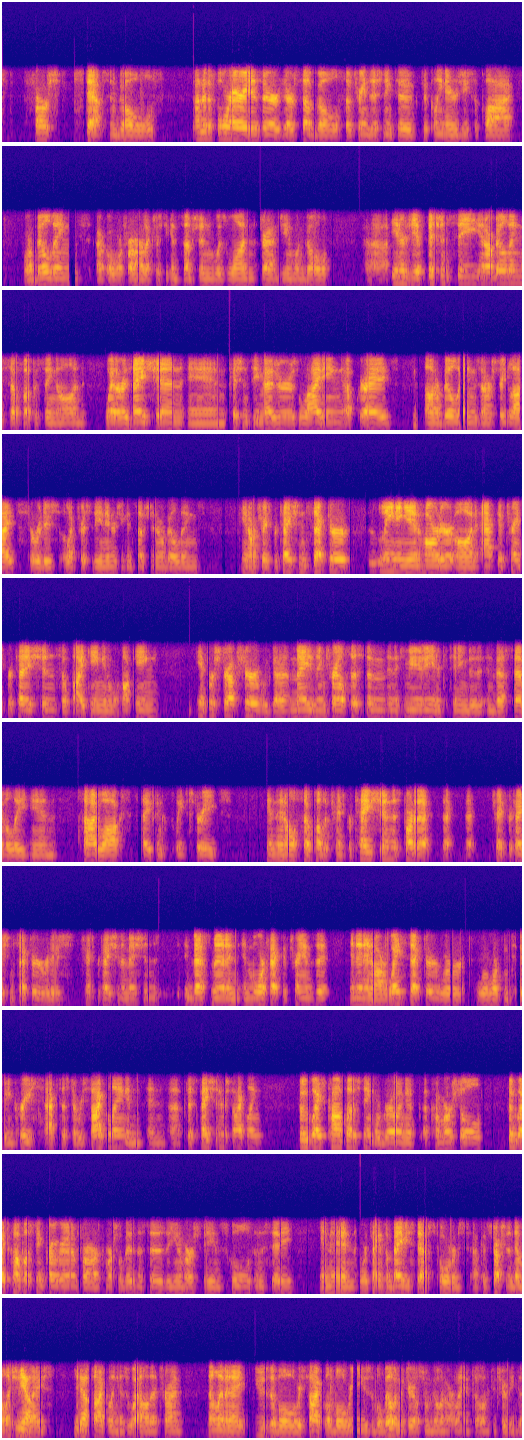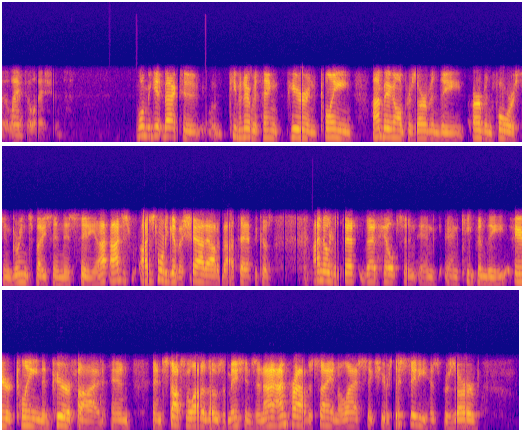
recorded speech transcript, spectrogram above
first steps and goals. Under the four areas, there, there are sub goals. So transitioning to, to clean energy supply for buildings or, or for our electricity consumption was one strategy and one goal. Uh, energy efficiency in our buildings, so focusing on weatherization and efficiency measures, lighting upgrades on our buildings and our street lights to reduce electricity and energy consumption in our buildings. In our transportation sector, leaning in harder on active transportation, so biking and walking infrastructure. We've got an amazing trail system in the community and are continuing to invest heavily in sidewalks, safe and complete streets, and then also public transportation as part of that, that, that transportation sector to reduce transportation emissions, investment and in more effective transit. And then in our waste sector, we're, we're working to increase access to recycling and, and uh, participation in recycling food waste composting. We're growing a, a commercial food waste composting program for our commercial businesses, the university, and schools in the city. And then we're taking some baby steps towards uh, construction and demolition yeah. waste yeah. recycling as well to try and eliminate usable, recyclable, reusable building materials from going to our landfill and contributing to landfill emissions. When we get back to keeping everything pure and clean, I'm big on preserving the urban forest and green space in this city. I, I just I just want to give a shout out about that because I know that that, that helps in, in, in keeping the air clean and purified and and stops a lot of those emissions. And I, I'm proud to say, in the last six years, this city has preserved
